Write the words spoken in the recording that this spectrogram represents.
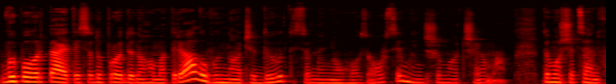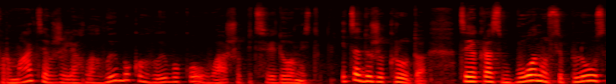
Ви повертаєтеся до пройденого матеріалу, ви наче дивитеся на нього зовсім іншими очима, тому що ця інформація вже лягла глибоко-глибоко у вашу підсвідомість. І це дуже круто. Це якраз бонус і плюс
